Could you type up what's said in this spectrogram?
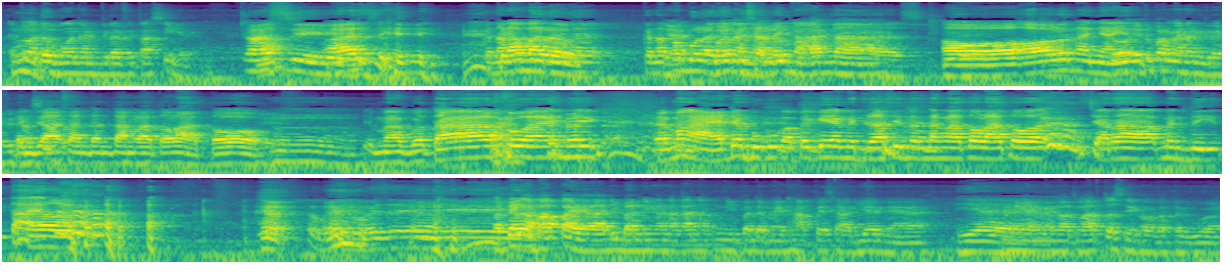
itu Hmm. ada hubungan dengan gravitasi nggak Asik. Asik. Kenapa, Kenapa tuh? bolanya? Kenapa Ya, bolanya bisa nanya naik lu ke atas? Oh, oh lu nanyain itu permainan gravitasi penjelasan tentang lato-lato. Hmm. Emang gue tahu anjing. Emang ada buku KPG yang ngejelasin tentang lato-lato secara mendetail. tapi nggak apa-apa ya dibanding anak-anak nih pada main HP seharian ya Iya. mendingan main lato-lato sih kalau kata gua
